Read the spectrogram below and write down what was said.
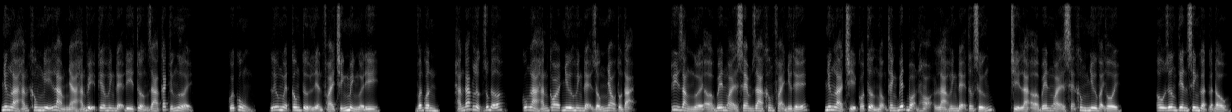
nhưng là hắn không nghĩ làm nhà hắn vị kia huynh đệ đi tưởng ra cách đứng người. Cuối cùng, Lưu Nguyệt công tử liền phái chính mình người đi. Vân quân, hắn đắc lực giúp đỡ, cũng là hắn coi như huynh đệ giống nhau tồn tại. Tuy rằng người ở bên ngoài xem ra không phải như thế, nhưng là chỉ có tưởng Ngộng Thanh biết bọn họ là huynh đệ tương xứng, chỉ là ở bên ngoài sẽ không như vậy thôi. Âu Dương tiên sinh gật gật đầu,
